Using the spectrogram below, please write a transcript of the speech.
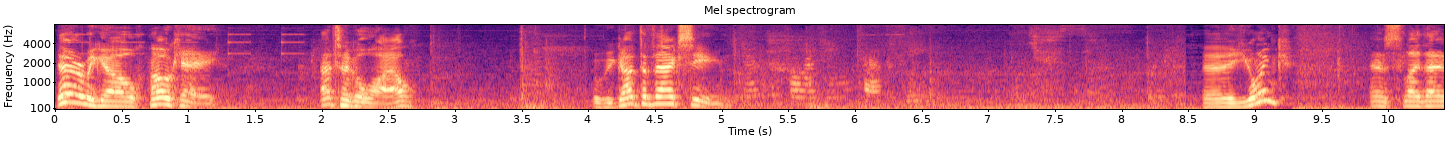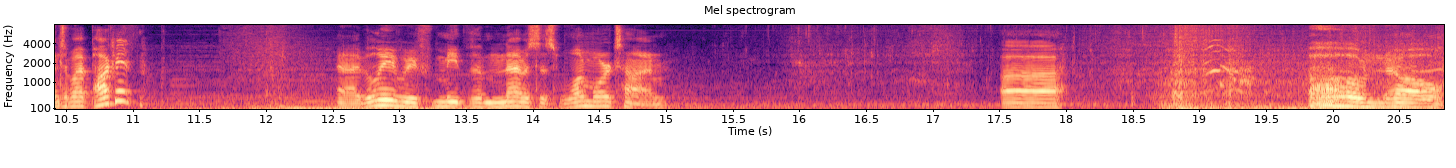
There we go. Okay. That took a while. But we got the vaccine. Uh, yoink. And slide that into my pocket. And I believe we've meet the Nemesis one more time. Uh. Oh no.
